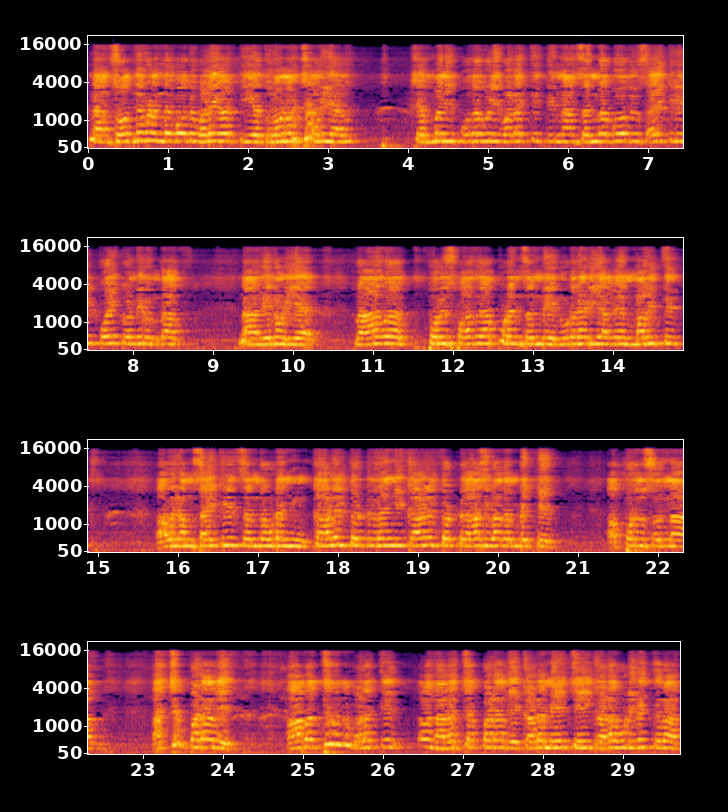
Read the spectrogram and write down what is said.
நான் சோர்ந்து விழுந்த போது வழிகாட்டிய துரோணாச்சாரியால் செம்மணி புதவுளி வழக்குக்கு நான் சென்றபோது சைக்கிளில் போய்க் கொண்டிருந்தார். நான் என்னுடைய ராணுவ போலீஸ் பாதுகாப்புடன் சென்றேன். உடனடியாக மறித்து அவரிடம் சைக்கிளில் சென்றவுடன் காலில் தொட்டு இறங்கி காலில் தொட்டு ஆசீர்வாதம் பெற்றேன். அப்பொழுது சொன்னார் அச்சப்படாதே ஆபத்தான வழக்கு. ஆனால் அச்சப்படாதே கடமையை செய் கடவுள் இருக்கிறார்.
